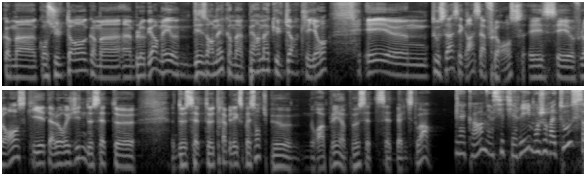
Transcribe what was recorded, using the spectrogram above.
comme un consultant, comme un, un blogueur, mais euh, désormais comme un permaculteur client. Et euh, tout ça, c'est grâce à Florence. Et c'est Florence qui est à l'origine de cette, de cette très belle expression. Tu peux nous rappeler un peu cette, cette belle histoire? D'accord, merci Thierry. Bonjour à tous.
